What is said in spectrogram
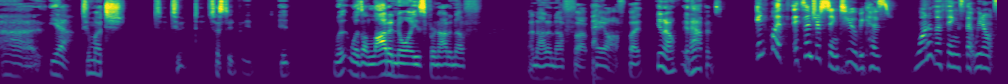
uh, yeah, too much. Too just it it, it was a lot of noise for not enough, uh, not enough uh, payoff. But you know, it happens. You know, it's, it's interesting too because one of the things that we don't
